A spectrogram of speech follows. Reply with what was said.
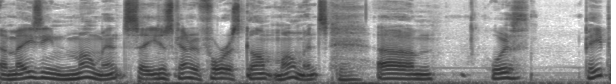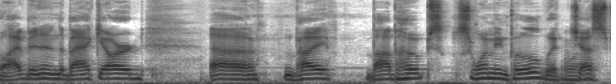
amazing moments, uh, just kind of Forrest Gump moments, um, with people. I've been in the backyard uh, by Bob Hope's swimming pool with just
